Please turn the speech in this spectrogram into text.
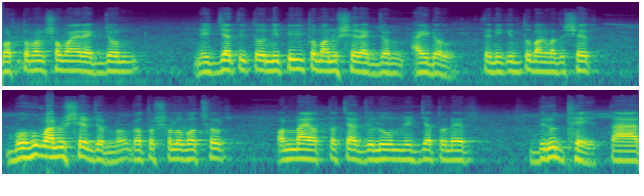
বর্তমান সময়ের একজন নির্যাতিত নিপীড়িত মানুষের একজন আইডল। তিনি কিন্তু বাংলাদেশের বহু মানুষের জন্য গত ষোলো বছর অন্যায়, অত্যাচার, জুলুম, নির্যাতনের বিরুদ্ধে তার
